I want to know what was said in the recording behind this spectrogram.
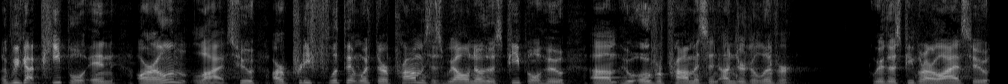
Like, we've got people in our own lives who are pretty flippant with their promises. We all know those people who, um, who overpromise and underdeliver. We have those people in our lives who,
